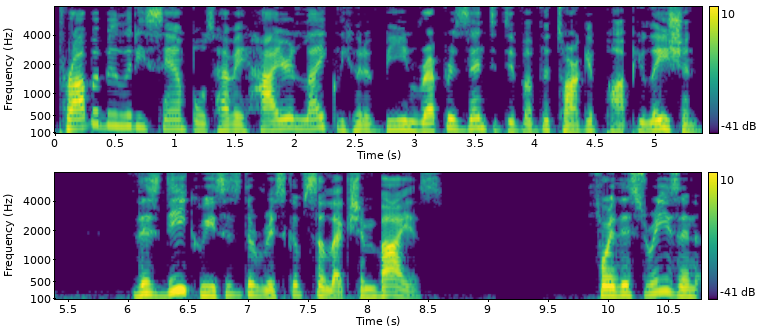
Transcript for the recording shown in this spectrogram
Probability samples have a higher likelihood of being representative of the target population. This decreases the risk of selection bias. For this reason,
